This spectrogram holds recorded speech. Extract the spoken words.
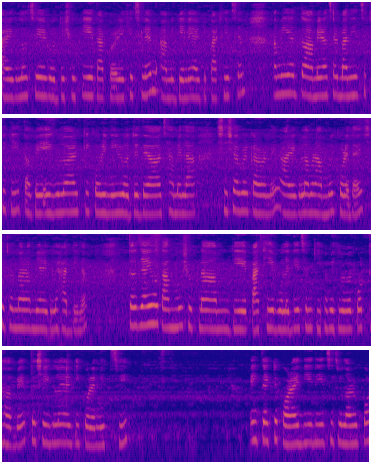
আর এগুলো হচ্ছে রোদ্রে শুকিয়ে তারপর রেখেছিলেন। আমি গেলে আর কি পাঠিয়েছেন। আমি তো আমের আচার বানিয়েছি ঠিকই, তবে এইগুলো আর কি করিনি। রোদে দেওয়া ঝামেলা সেসবের কারণে আর এগুলো আমার আম্মুই করে দেয়, সেজন্য আর আমি আর এগুলো হাত দিই না। তো যাই হোক, আম্মু শুকনা আম দিয়ে পাঠিয়ে বলে দিয়েছেন কীভাবে কীভাবে করতে হবে, তো সেইগুলোই আর কি করে নিচ্ছি। এই তো একটা কড়াই দিয়ে দিয়েছি চুলার উপর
